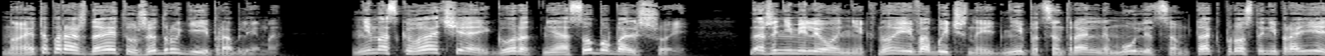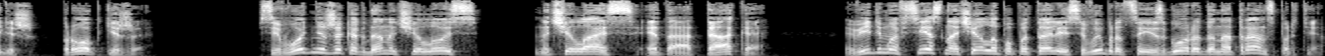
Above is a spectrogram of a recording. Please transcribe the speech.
Но это порождает уже другие проблемы. Не Москва, чай, город не особо большой. Даже не миллионник, но и в обычные дни по центральным улицам так просто не проедешь, пробки же. Сегодня же, когда началось Началась эта атака. Видимо, все сначала попытались выбраться из города на транспорте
